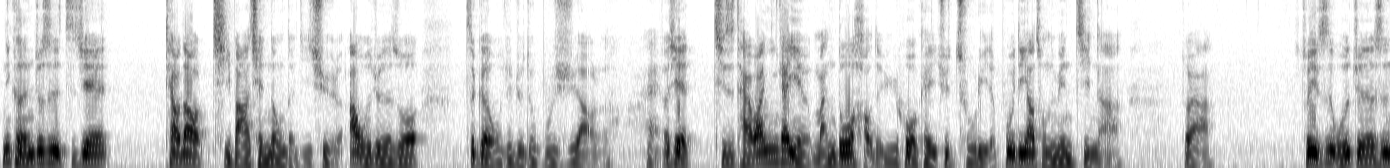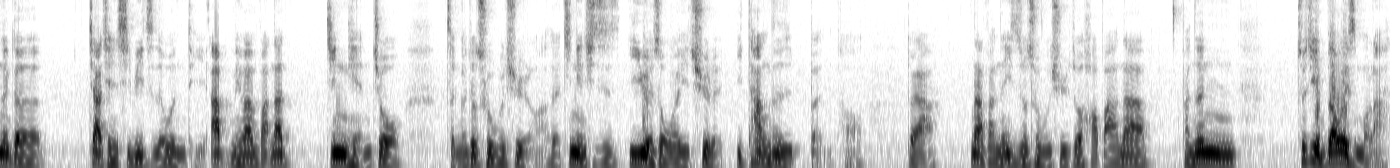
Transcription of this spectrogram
你可能就是直接跳到七八千那种等级去了啊！我就觉得说这个，我就觉得就不需要了。哎，而且其实台湾应该也蛮多好的鱼货可以去处理的，不一定要从那边进啊。对啊，所以是我就觉得是那个价钱 CP 值的问题啊，没办法，那今年就。整个就出不去了嘛？对，今年其实一月的时候我也去了一趟日本，哦，对啊，那反正一直就出不去，就好吧。那反正最近也不知道为什么啦，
